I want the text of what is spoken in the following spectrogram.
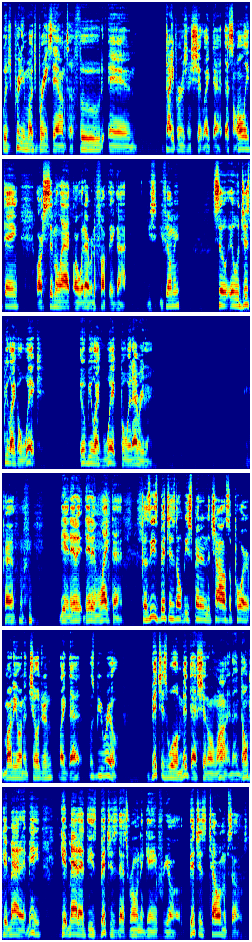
which pretty much breaks down to food and diapers and shit like that. That's the only thing, or Similac or whatever the fuck they got. You, you feel me? So it would just be like a WIC. It would be like WIC, but with everything. Okay. yeah, they, they didn't like that. Because these bitches don't be spending the child support money on the children like that. Let's be real bitches will admit that shit online. And don't get mad at me. Get mad at these bitches that's ruining the game for y'all. Bitches telling themselves.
